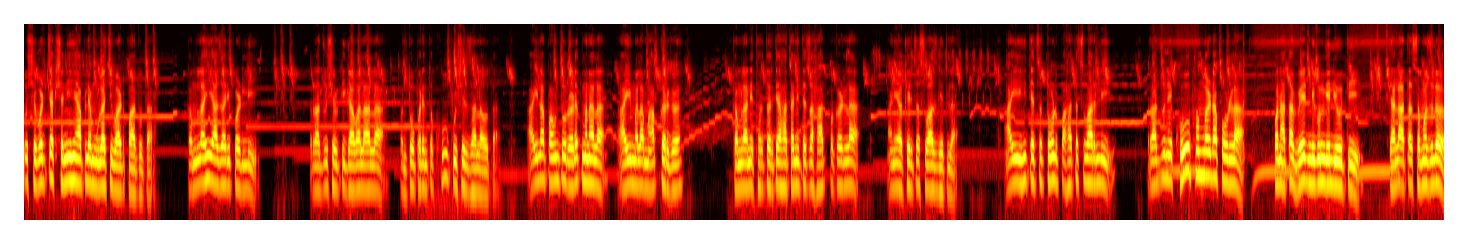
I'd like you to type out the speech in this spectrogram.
तो शेवटच्या क्षणीही आपल्या मुलाची वाट पाहत होता. कमलाही आजारी पडली. राजू शेवटी गावाला आला पण तोपर्यंत खूप उशीर झाला होता. आईला पाहून तो रडत म्हणाला आई मला माफ कर ग. कमलाने थरथरत्या हाताने त्याचा हात पकडला आणि अखेरचा श्वास घेतला. आई ही त्याचं तोंड पाहतच वारली. राजूने खूप हंबरडा फोडला पण आता वेळ निघून गेली होती. त्याला आता समजलं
